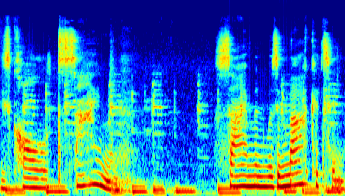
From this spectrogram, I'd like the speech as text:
He's called Simon. Simon was in marketing.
